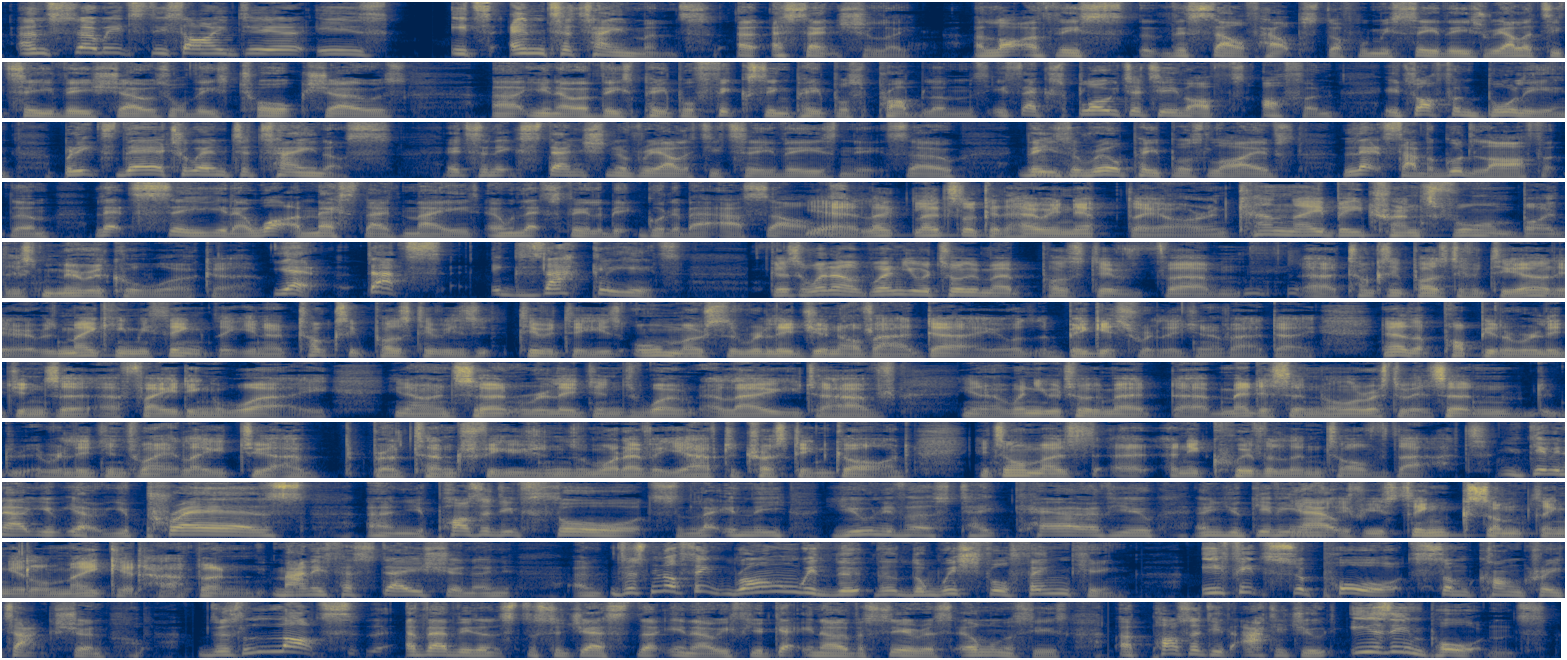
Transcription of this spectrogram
And so it's this idea is it's entertainment essentially. A lot of this this self help stuff when we see these reality TV shows or these talk shows, uh, you know, of these people fixing people's problems, it's exploitative of, often. It's often bullying, but it's there to entertain us it's an extension of reality TV, isn't it? So these mm. are real people's lives. Let's have a good laugh at them. Let's see, you know, what a mess they've made, and let's feel a bit good about ourselves. Yeah, let, let's look at how inept they are, and can they be transformed by this miracle worker? Yeah, that's exactly it. Because when I, when you were talking about positive, um, uh, toxic positivity earlier, it was making me think that you know toxic positivity is almost the religion of our day, or the biggest religion of our day. Now that popular religions are, are fading away, you know, and certain religions won't allow you to have, you know, when you were talking about uh, medicine and all the rest of it, certain religions won't allow you to have blood transfusions and whatever. You have to trust in God. It's almost a, an equivalent of that. You're giving out, you, you know, your prayers and your positive thoughts and letting the universe take care of you and you're giving yeah, out if you think something it'll make it happen. Manifestation and and there's nothing wrong with the, the, the wishful thinking. If it supports some concrete action there's lots of evidence to suggest that you know if you're getting over serious illnesses a positive attitude is important.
